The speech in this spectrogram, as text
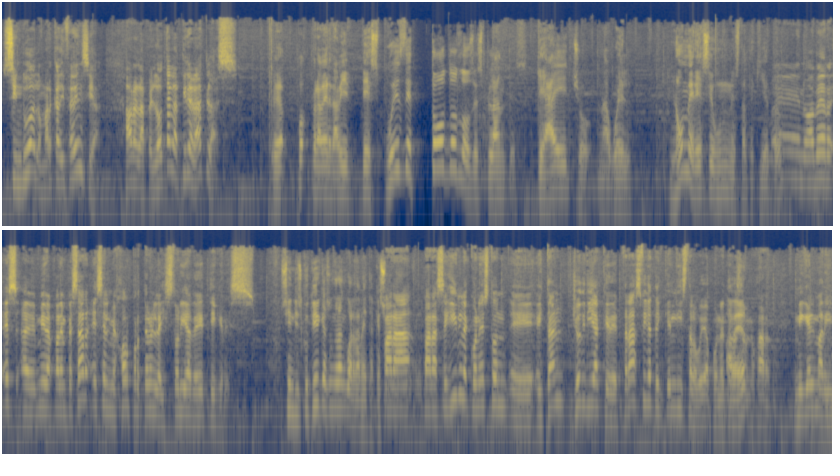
Sin duda lo marca diferencia. Ahora la pelota la tira el Atlas. Pero a ver, David, después de todos los desplantes que ha hecho Nahuel no merece un estate quieto. Bueno, a ver, es, eh, mira, para empezar, es el mejor portero en la historia de Tigres. Sin discutir que es un gran guardameta. Que es Para, para seguirle con esto, eh, Eitan, yo diría que detrás, fíjate en qué lista lo voy a poner, te A vas ver. a enojar. Miguel Marín,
